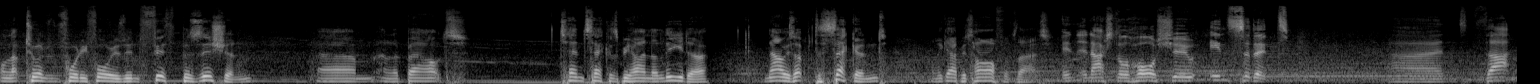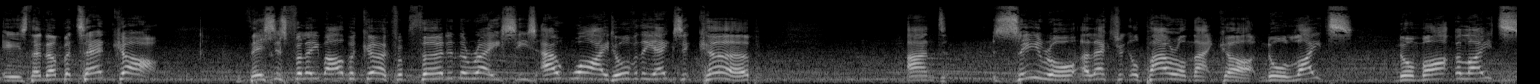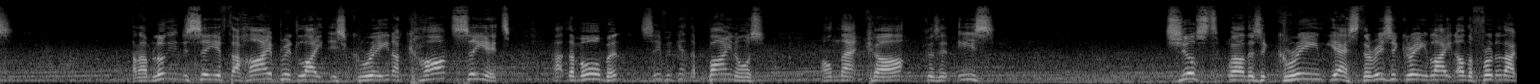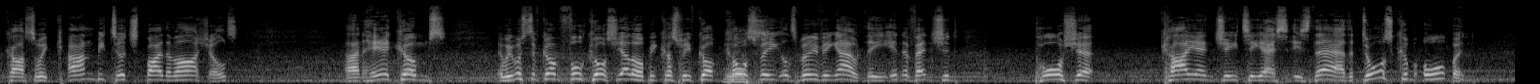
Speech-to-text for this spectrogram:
on lap 244, he was in fifth position um, and about 10 seconds behind the leader. Now he's up to second, and the gap is half of that. International Horseshoe incident. And that is the number 10 car. This is Filipe Albuquerque from third in the race. He's out wide over the exit curb. And zero electrical power on that car. No lights, no marker lights. And I'm looking to see if the hybrid light is green. I can't see it at the moment. See if we can get the binos on that car because it is just well there's a green yes there is a green light on the front of that car so it can be touched by the marshals and here comes and we must have gone full course yellow because we've got course vehicles moving out the intervention Porsche Cayenne GTS is there the doors come open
